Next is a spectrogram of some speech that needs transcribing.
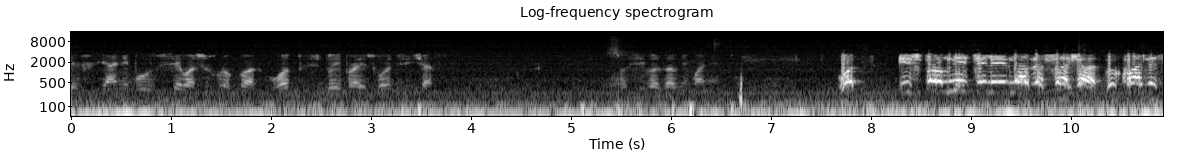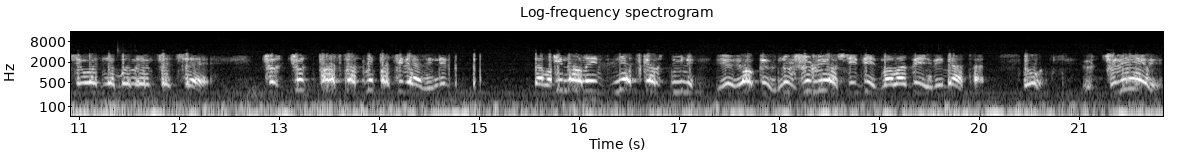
их, и они будут все в ваших руках. Вот что и происходит сейчас. Спасибо за внимание. Вот исполнителей надо сажать. Буквально сегодня был МФЦ. Чуть паспорт мы потеряли. Не... Оригиналы нет, ну, жулье сидит, молодые ребята. Ну, три,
